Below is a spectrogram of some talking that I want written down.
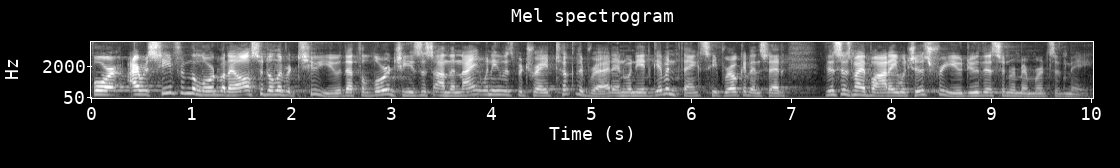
For I received from the Lord what I also delivered to you that the Lord Jesus, on the night when he was betrayed, took the bread, and when he had given thanks, he broke it and said, This is my body, which is for you. Do this in remembrance of me.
